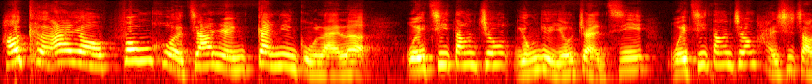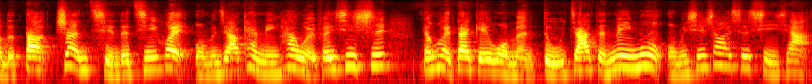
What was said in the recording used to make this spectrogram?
好可爱哦，烽火佳人概念股来了，危机当中永远有转机，危机当中还是找得到赚钱的机会，我们就要看林汉伟分析师等会带给我们独家的内幕。我们先稍微休息一下。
